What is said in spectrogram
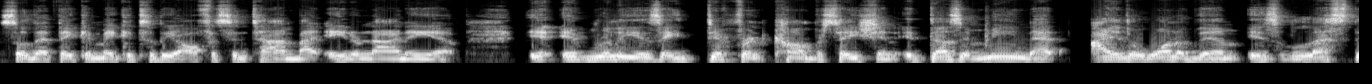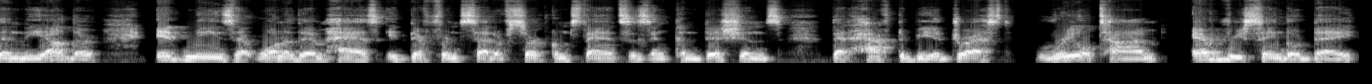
so that they can make it to the office in time by 8 or 9 a.m. It, it really is a different conversation. It doesn't mean that either one of them is less than the other. It means that one of them has a different set of circumstances and conditions that have to be addressed real time every single day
